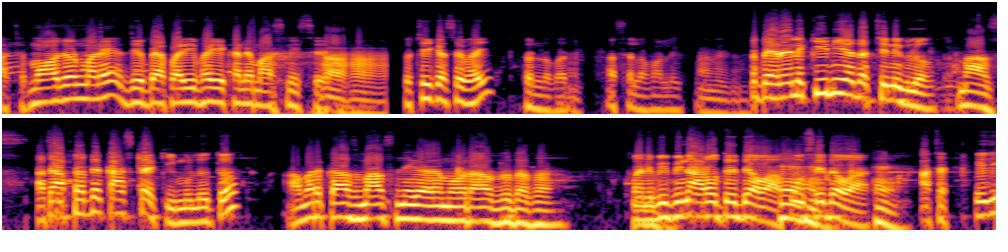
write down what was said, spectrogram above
আচ্ছা মহাজন মানে যে ব্যাপারী ভাই এখানে মাছ নিচ্ছে। হ্যাঁ হ্যাঁ। তো ঠিক আছে ভাই ধন্যবাদ। আসসালামু আলাইকুম। ব্যারেলে কি নিয়ে যাচ্ছেন এগুলো? মাছ। আচ্ছা আপনাদের কাজটা কি মূলত? আমার কাজ মাছ নিয়ে মোর আজ বেচা। মানে বিভিন্ন আড়তে দেওয়া হ্যাঁ, পৌঁছে দেওয়া। আচ্ছা এই যে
